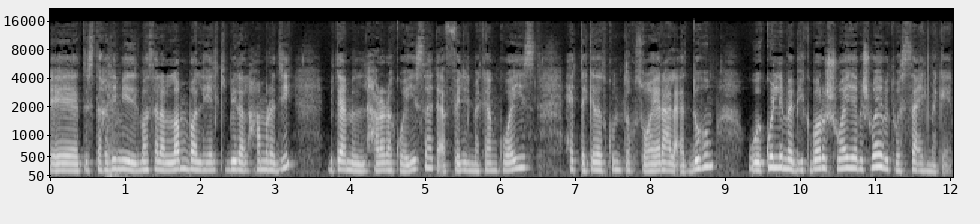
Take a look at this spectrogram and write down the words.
آه تستخدمي مثلا اللمبة اللي هي الكبيرة الحمراء دي بتعمل حرارة كويسة تقفلي المكان كويس حتة كده تكون صغيرة على قدهم وكل ما بيكبروا شوية بشوية بتوسعي المكان.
